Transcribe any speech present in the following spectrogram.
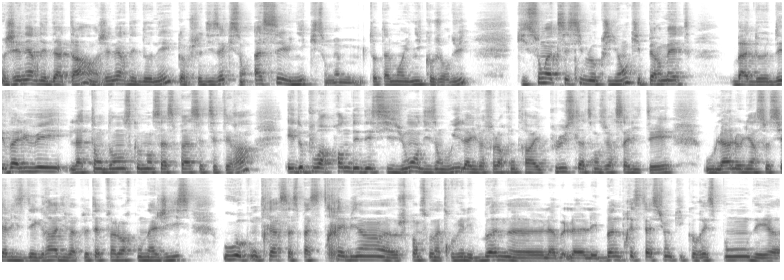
génère des datas, hein, génère des données, comme je te disais, qui sont assez uniques, qui sont même totalement uniques aujourd'hui, qui sont accessibles aux clients, qui permettent bah, de d'évaluer la tendance, comment ça se passe, etc. Et de pouvoir prendre des décisions en disant oui, là, il va falloir qu'on travaille plus la transversalité, ou là, le lien social, il se dégrade, il va peut-être falloir qu'on agisse, ou au contraire, ça se passe très bien, euh, je pense qu'on a trouvé les bonnes, euh, les bonnes prestations qui correspondent et, euh,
